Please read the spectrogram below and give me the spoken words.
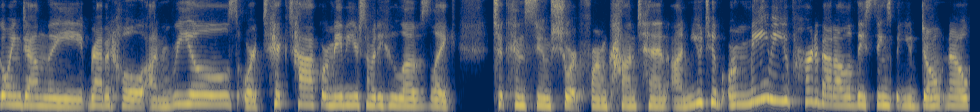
going down the rabbit hole on Reels or TikTok, or maybe you're somebody who loves like to consume short form content on YouTube, or maybe you've heard about all of these things, but you don't know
